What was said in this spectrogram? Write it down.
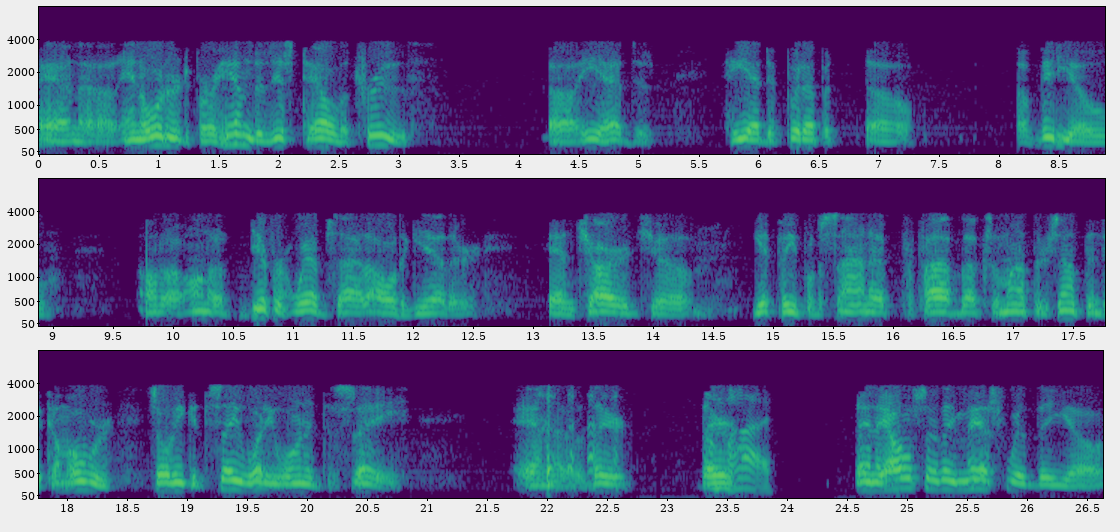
And uh, in order to, for him to just tell the truth, uh, he had to he had to put up a uh, a video on a on a different website altogether and charge uh, get people to sign up for five bucks a month or something to come over so he could say what he wanted to say. And uh, they're Oh they're my! and they also they mess with the uh,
